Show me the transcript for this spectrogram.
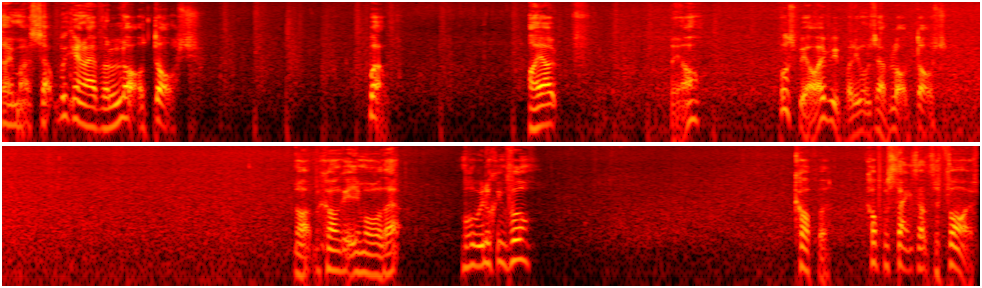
So much stuff. We're going to have a lot of dosh. Well, I hope we are. Of course we are. Everybody wants to have a lot of dosh. Right, we can't get any more of that. What are we looking for? Copper. Copper stacks up to five.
